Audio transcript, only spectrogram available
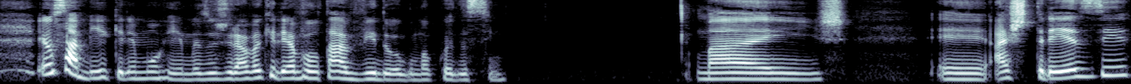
Eu sabia que ele ia morrer, mas eu jurava que ele ia voltar à vida ou alguma coisa assim. Mas... É, às 13,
